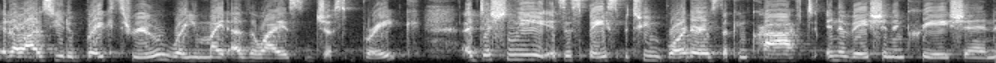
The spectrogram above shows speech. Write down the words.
It allows you to break through where you might otherwise just break. Additionally, it's a space between borders that can craft innovation and creation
